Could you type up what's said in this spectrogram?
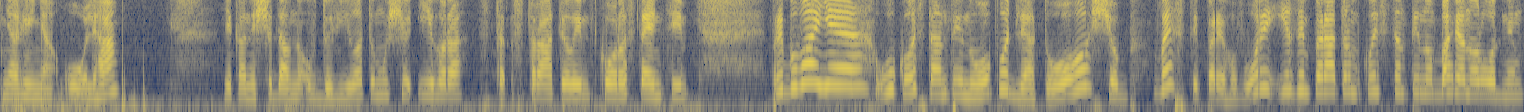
Княгиня Ольга, яка нещодавно овдовіла, тому що Ігора стратили коростенці, прибуває у Константинополь для того, щоб вести переговори із імператором Константином Багрянородним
